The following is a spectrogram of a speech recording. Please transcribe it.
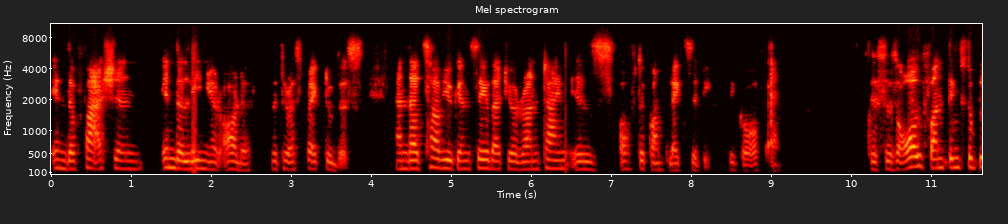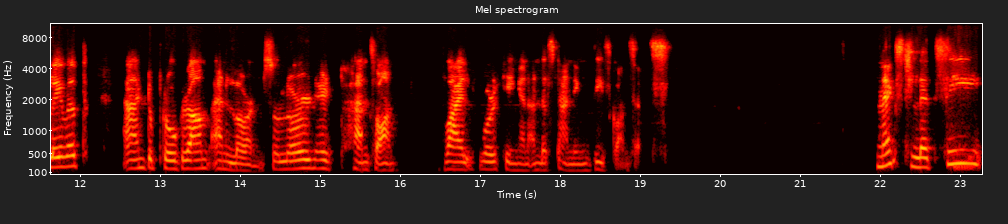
in the fashion in the linear order with respect to this. And that's how you can say that your runtime is of the complexity, big O of n. This is all fun things to play with and to program and learn. So learn it hands-on while working and understanding these concepts. Next, let's see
